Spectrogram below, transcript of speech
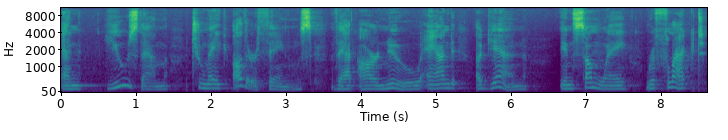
and use them to make other things that are new and, again, in some way reflect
